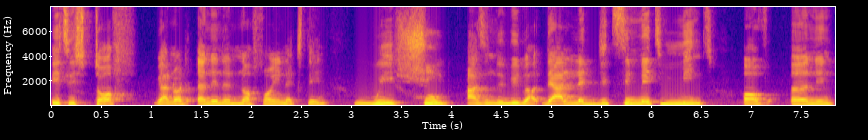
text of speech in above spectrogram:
It is tough. We are not earning enough foreign exchange. We should, as individuals, there are legitimate means of earning.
